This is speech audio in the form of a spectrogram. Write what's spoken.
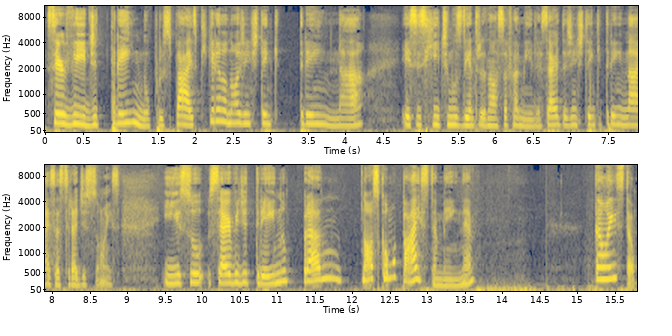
servir de treino para os pais, porque querendo ou não, a gente tem que treinar esses ritmos dentro da nossa família, certo? A gente tem que treinar essas tradições. E isso serve de treino para nós como pais também, né? Então aí estão,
